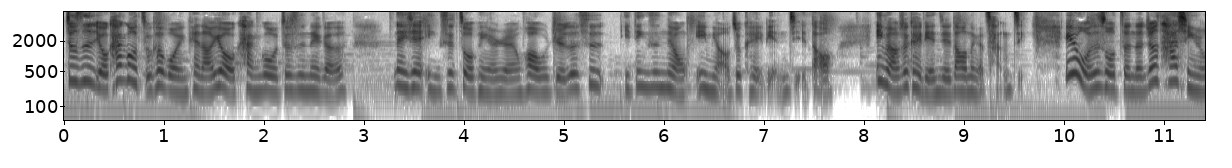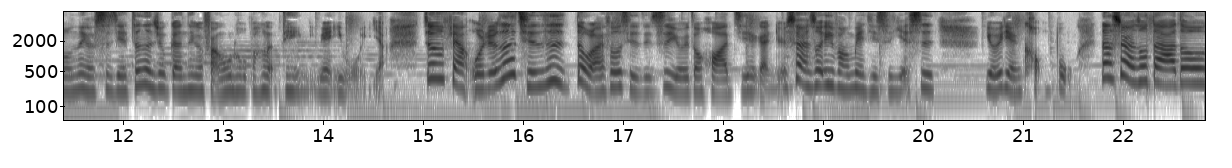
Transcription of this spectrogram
就是有看过祖克伯影片，然后又有看过就是那个。那些影视作品的人的话，我觉得是一定是那种一秒就可以连接到，一秒就可以连接到那个场景。因为我是说真的，就是他形容那个世界，真的就跟那个反乌托邦的电影里面一模一样，就是非常，我觉得其实是对我来说，其实是有一种滑稽的感觉。虽然说一方面其实也是有一点恐怖，那虽然说大家都，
